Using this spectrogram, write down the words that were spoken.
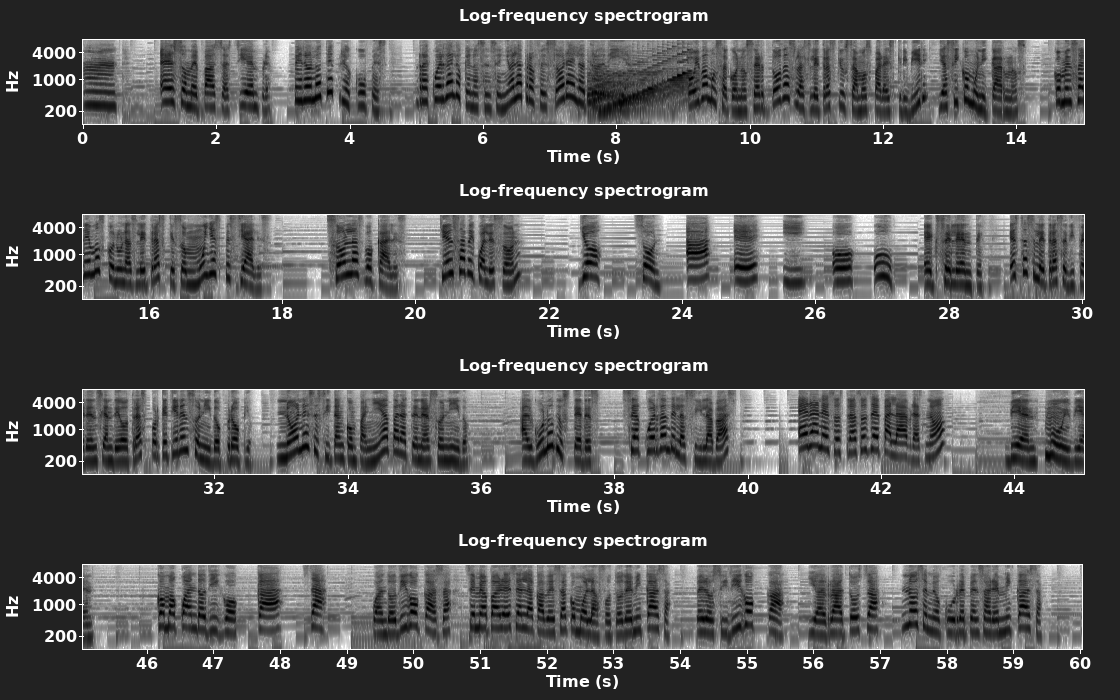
Mmm, eso me pasa siempre. Pero no te preocupes. Recuerda lo que nos enseñó la profesora el otro día. Hoy vamos a conocer todas las letras que usamos para escribir y así comunicarnos. Comenzaremos con unas letras que son muy especiales. Son las vocales. ¿Quién sabe cuáles son? Yo. Son A, E, I, O, U. Excelente. Estas letras se diferencian de otras porque tienen sonido propio. No necesitan compañía para tener sonido. ¿Alguno de ustedes se acuerdan de las sílabas? Eran esos trazos de palabras, ¿no? Bien, muy bien. Como cuando digo casa. Cuando digo casa, se me aparece en la cabeza como la foto de mi casa. Pero si digo ca y al rato sa, no se me ocurre pensar en mi casa.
